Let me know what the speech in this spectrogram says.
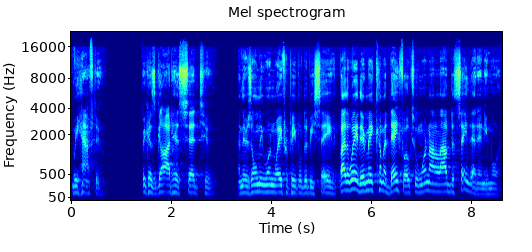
We have to, because God has said to. And there's only one way for people to be saved. By the way, there may come a day, folks, when we're not allowed to say that anymore.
